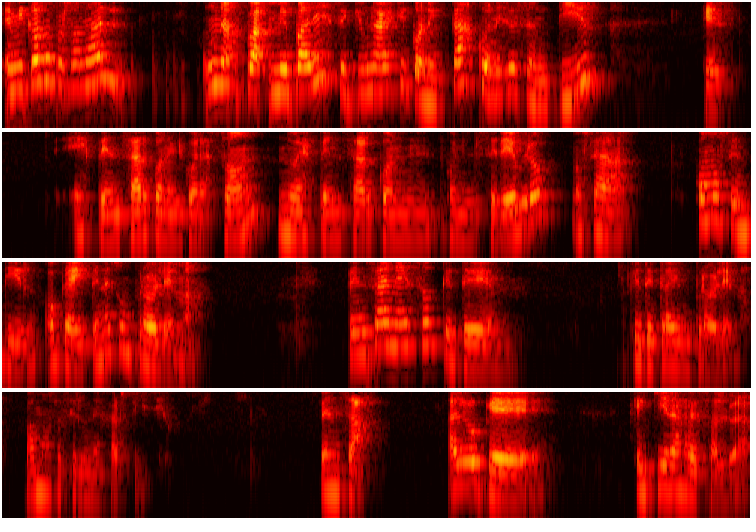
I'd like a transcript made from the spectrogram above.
En mi caso personal, una, me parece que una vez que conectás con ese sentir, que es, es pensar con el corazón, no es pensar con, con el cerebro, o sea, ¿cómo sentir? Ok, tenés un problema. Pensá en eso que te, que te trae un problema. Vamos a hacer un ejercicio. Pensá, algo que, que quieras resolver.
